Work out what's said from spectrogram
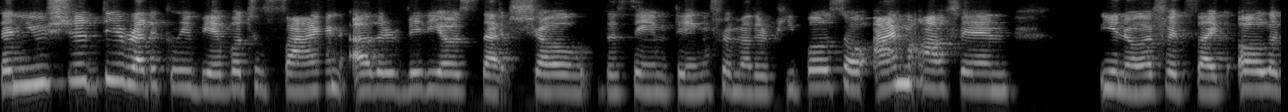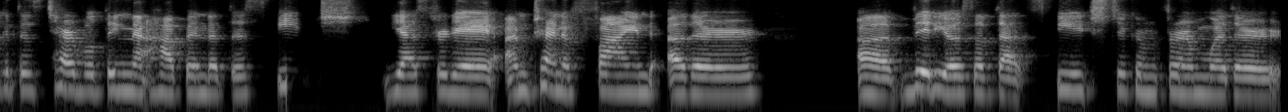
then you should theoretically be able to find other videos that show the same thing from other people. So I'm often, you know, if it's like, oh, look at this terrible thing that happened at this speech yesterday, I'm trying to find other uh, videos of that speech to confirm whether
